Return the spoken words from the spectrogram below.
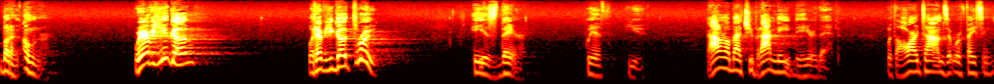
but an owner. Wherever you go, whatever you go through, he is there with you. Now, I don't know about you, but I need to hear that. With the hard times that we're facing,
